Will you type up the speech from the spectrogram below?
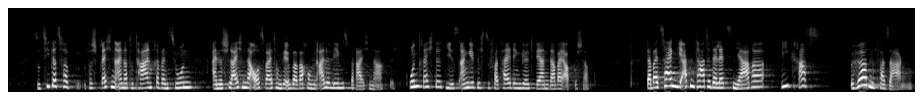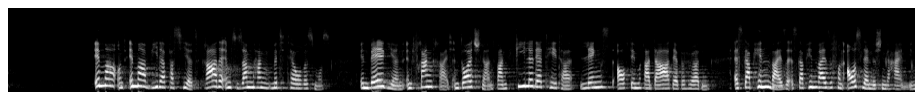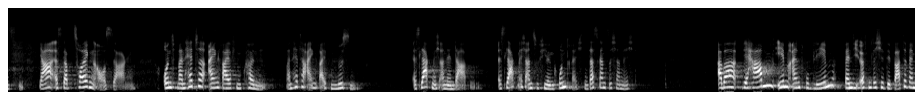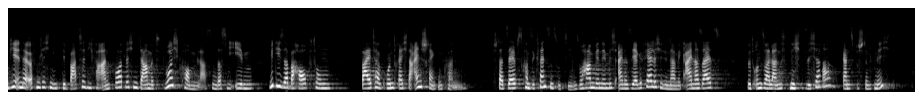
So zieht das Versprechen einer totalen Prävention eine schleichende Ausweitung der Überwachung in alle Lebensbereiche nach sich. Grundrechte, die es angeblich zu verteidigen gilt, werden dabei abgeschafft. Dabei zeigen die Attentate der letzten Jahre, wie krass Behördenversagen immer und immer wieder passiert, gerade im Zusammenhang mit Terrorismus. In Belgien, in Frankreich, in Deutschland waren viele der Täter längst auf dem Radar der Behörden. Es gab Hinweise, es gab Hinweise von ausländischen Geheimdiensten. Ja, es gab Zeugenaussagen. Und man hätte eingreifen können. Man hätte eingreifen müssen. Es lag nicht an den Daten. Es lag nicht an zu vielen Grundrechten. Das ganz sicher nicht. Aber wir haben eben ein Problem, wenn die öffentliche Debatte, wenn wir in der öffentlichen Debatte die Verantwortlichen damit durchkommen lassen, dass sie eben mit dieser Behauptung weiter Grundrechte einschränken können, statt selbst Konsequenzen zu ziehen. So haben wir nämlich eine sehr gefährliche Dynamik. Einerseits wird unser Land nicht sicherer, ganz bestimmt nicht,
